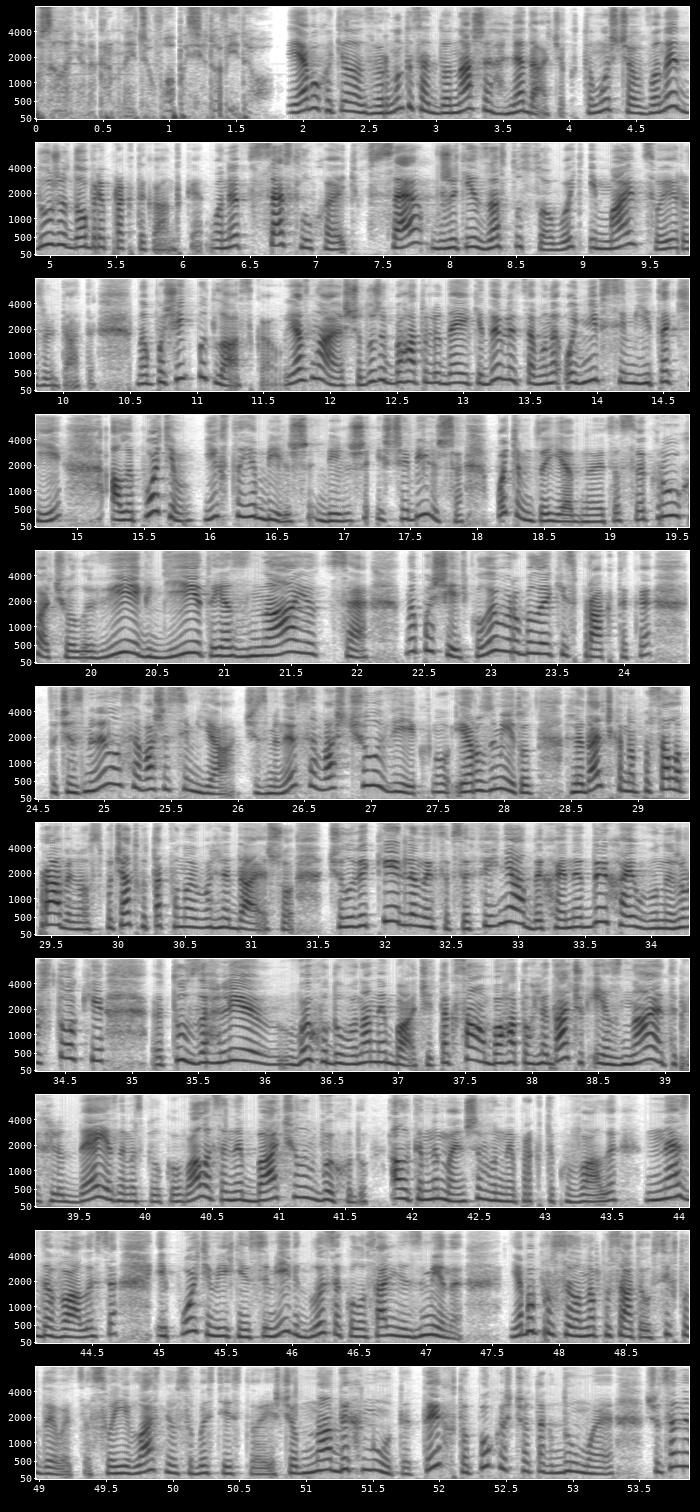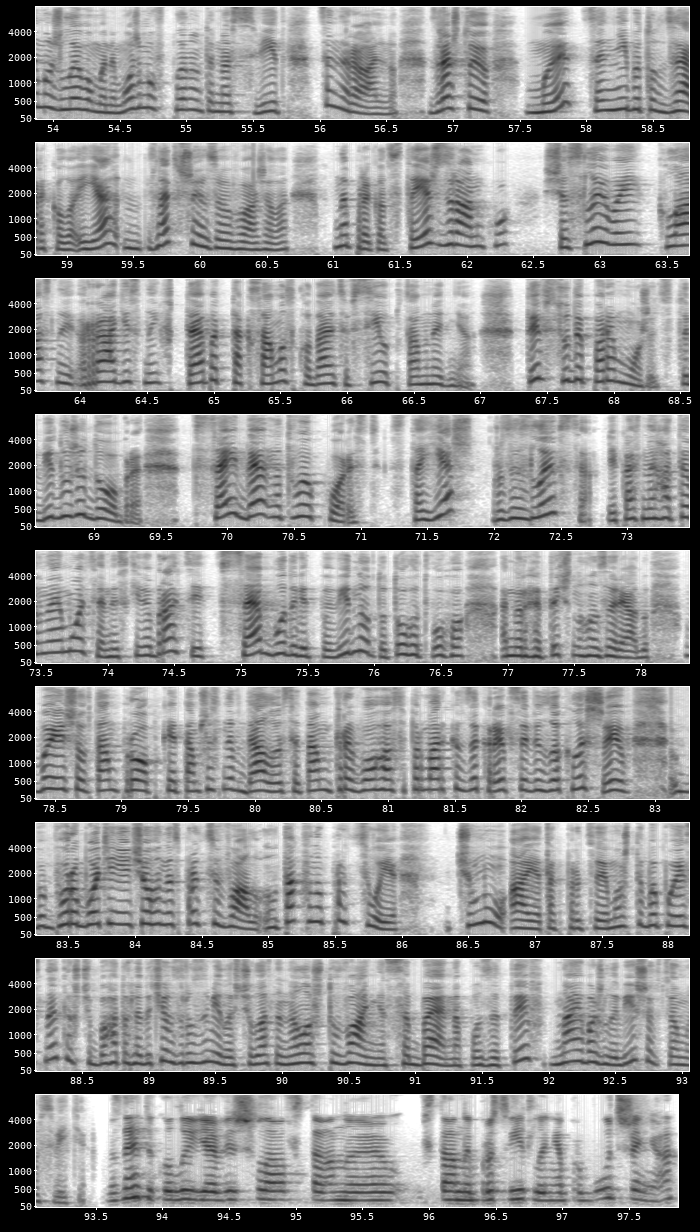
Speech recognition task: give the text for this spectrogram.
Посилання на крамницю в описі до відео. Я би хотіла звернутися до наших глядачок, тому що вони дуже добрі практикантки. Вони все слухають, все в житті застосовують і мають свої результати. Напишіть, будь ласка, я знаю, що дуже багато людей, які дивляться, вони одні в сім'ї такі, але потім їх стає більше, більше і ще більше. Потім доєднується свекруха, чоловік, діти. Я знаю це. Напишіть, коли ви робили якісь практики, то чи змінилася ваша сім'я, чи змінився ваш чоловік? Ну я розумію, тут глядачка написала правильно. Спочатку так воно і виглядає, що чоловіки для них це все фігня, дихай, не дихай, вони жорстокі. Е, Тут взагалі виходу вона не бачить. Так само багато глядачок, і я знаю таких людей, я з ними спілкувалася, не бачили виходу. Але тим не менше вони практикували, не здавалися, і потім в їхній сім'ї відбулися колосальні зміни. Я би просила написати усіх, хто дивиться, свої власні особисті історії, щоб надихнути тих, хто поки що так думає, що це неможливо, ми не можемо вплинути на світ, це нереально. Зрештою, ми це нібито дзеркало. І я знаєте, що я зауважила? Наприклад, встаєш зранку. Щасливий, класний, радісний, в тебе так само складаються всі обставини дня. Ти всюди переможець, тобі дуже добре. Все йде на твою користь. Стаєш, розізлився, якась негативна емоція, низькі вібрації, все буде відповідно до того твого енергетичного заряду. Вийшов, там пробки, там щось не вдалося, там тривога, супермаркет закрився, візок лишив, по роботі нічого не спрацювало. Ну так воно працює. Чому Ая так працює? Можете ви пояснити, щоб багато глядачів зрозуміли, що власне налаштування себе на позитив найважливіше в цьому світі. Ви знаєте, коли я війшла в стани, в стани просвітлення, пробудження,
